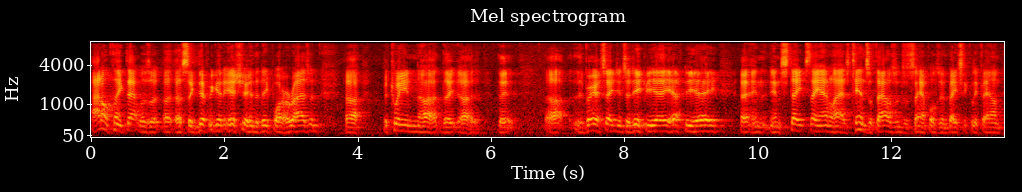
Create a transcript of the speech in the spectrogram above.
I don't think that was a, a- a significant issue in the Deepwater Horizon. Uh, Between uh, the, uh, the, uh, the various agents at EPA, FDA, uh, and, and states, they analyzed tens of thousands of samples and basically found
